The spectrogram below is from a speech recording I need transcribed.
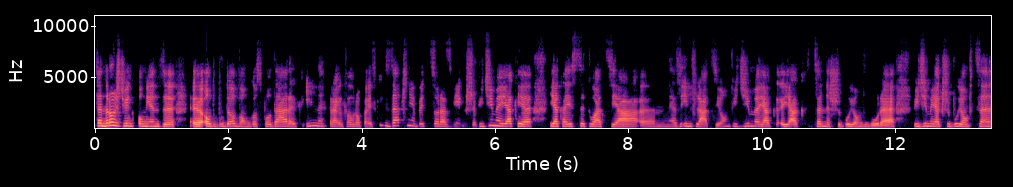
ten rozdźwięk pomiędzy e, odbudową gospodarek innych krajów europejskich zacznie być coraz większy. Widzimy, jakie, jaka jest sytuacja z inflacją, widzimy, jak, jak ceny szybują w górę, widzimy, jak szybują w, cen,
